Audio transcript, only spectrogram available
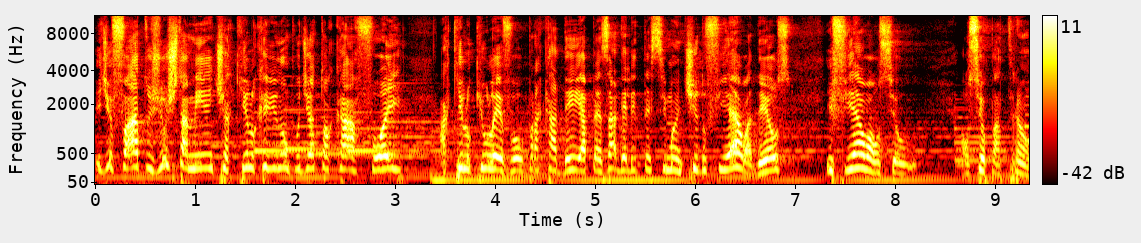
E de fato, justamente aquilo que ele não podia tocar foi aquilo que o levou para a cadeia, apesar dele ter se mantido fiel a Deus e fiel ao seu, ao seu patrão,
